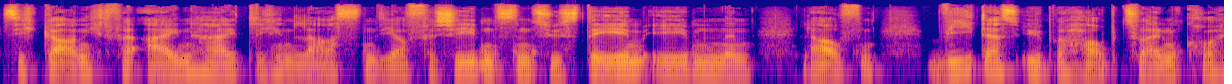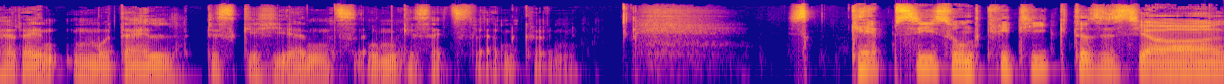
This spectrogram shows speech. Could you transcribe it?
sich gar nicht vereinheitlichen lassen, die auf verschiedensten Systemebenen laufen, wie das überhaupt zu einem kohärenten Modell des Gehirns umgesetzt werden können. Skepsis und Kritik, das ist ja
